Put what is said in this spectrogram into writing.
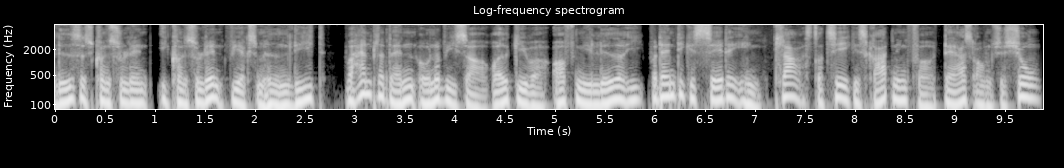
ledelseskonsulent i konsulentvirksomheden Lead, hvor han blandt andet underviser og rådgiver offentlige ledere i, hvordan de kan sætte en klar strategisk retning for deres organisation.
